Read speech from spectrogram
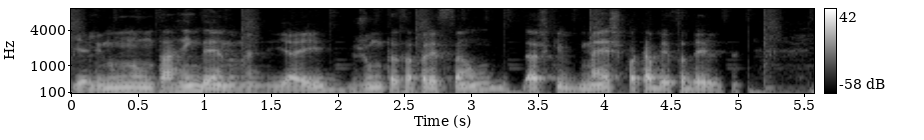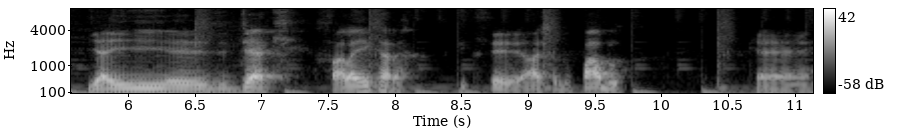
E ele não, não tá rendendo, né? E aí, junta essa pressão, acho que mexe com a cabeça dele, né? E aí, Jack, fala aí, cara, o que, que você acha do Pablo? É,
